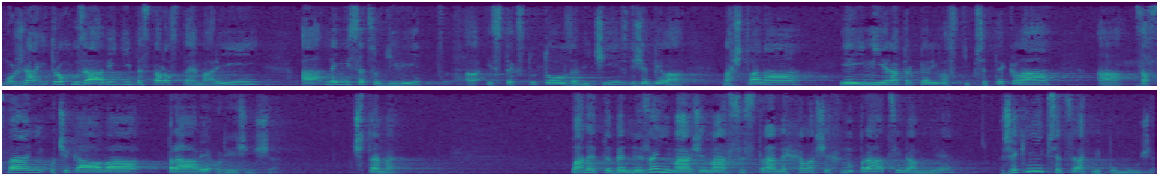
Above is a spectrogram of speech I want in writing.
Možná i trochu závidí bezstarostné Marii a není se co divit, a i z textu to lze vyčíst, že byla naštvaná, její míra trpělivosti přetekla a zastání očekává právě od Ježíše. Čteme. Pane, tebe nezajímá, že má sestra nechala všechnu práci na mě? Řekni přece, ať mi pomůže.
